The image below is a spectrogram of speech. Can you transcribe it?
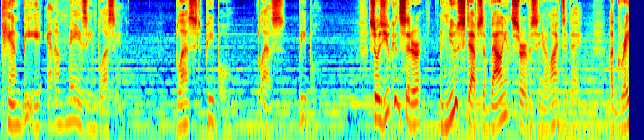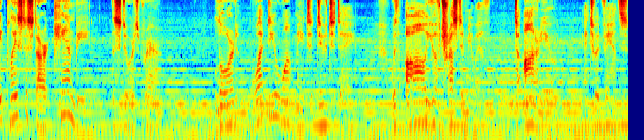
can be an amazing blessing. Blessed people bless people. So, as you consider new steps of valiant service in your life today, a great place to start can be the Steward's Prayer. Lord, what do you want me to do today with all you have trusted me with? to honor you and to advance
